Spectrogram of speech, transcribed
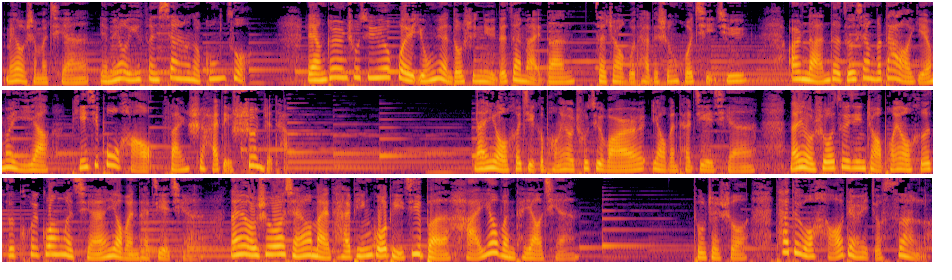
没有什么钱，也没有一份像样的工作。两个人出去约会，永远都是女的在买单，在照顾他的生活起居，而男的则像个大老爷们一样，脾气不好，凡事还得顺着他。男友和几个朋友出去玩，要问他借钱。男友说最近找朋友合资亏光了钱，要问他借钱。男友说想要买台苹果笔记本，还要问他要钱。读者说他对我好点也就算了，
